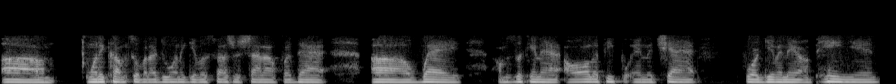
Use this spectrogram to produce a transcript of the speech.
um, when it comes to it. But I do want to give a special shout out for that uh, way. I was looking at all the people in the chat for giving their opinion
